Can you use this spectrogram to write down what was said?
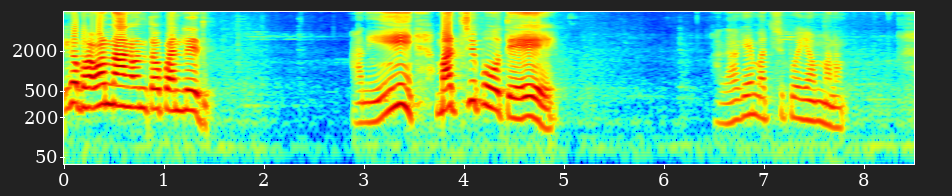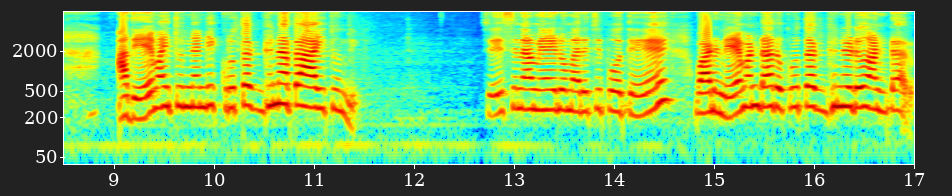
ఇక భవన్నాగంతో పని లేదు. అని మర్చిపోతే అలాగే మర్చిపోయాం మనం. అది ఏమవుతుందండి కృతజ్ఞత అవుతుంది చేసిన మేలు మరిచిపోతే వాడిని ఏమంటారు కృతజ్ఞుడు అంటారు.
